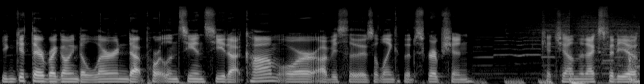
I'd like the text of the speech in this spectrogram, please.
You can get there by going to learn.portlandcnc.com, or obviously there's a link in the description. Catch you on the next video.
